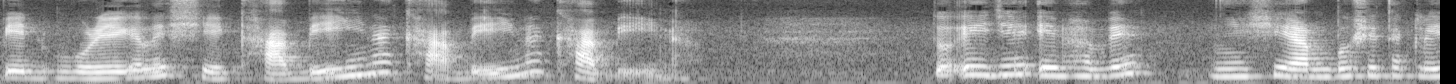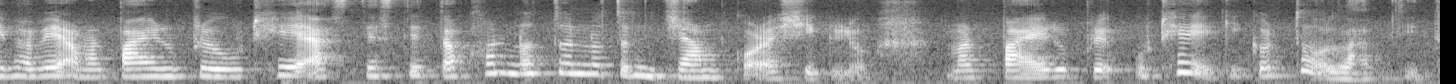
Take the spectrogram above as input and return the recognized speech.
পেট ভরে গেলে সে খাবেই না খাবেই না খাবেই না। তো এই যে এভাবে সে আমি বসে থাকলে এইভাবে আমার পায়ের উপরে উঠে আস্তে আস্তে তখন নতুন নতুন জাম্প করা শিখলো। আমার পায়ের উপরে উঠে কি করতো? লাভ দিত।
